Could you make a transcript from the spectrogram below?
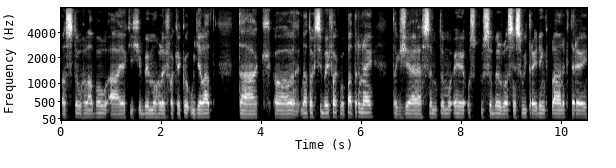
uh, s tou hlavou a jaký chyby mohli fakt jako udělat, tak uh, na to chci být fakt opatrný, takže jsem tomu i uspůsobil vlastně svůj trading plán, který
